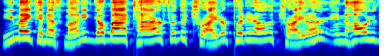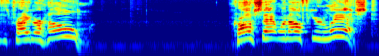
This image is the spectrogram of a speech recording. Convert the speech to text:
you make enough money, go buy a tire for the trailer, put it on the trailer, and haul the trailer home. Cross that one off your list.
